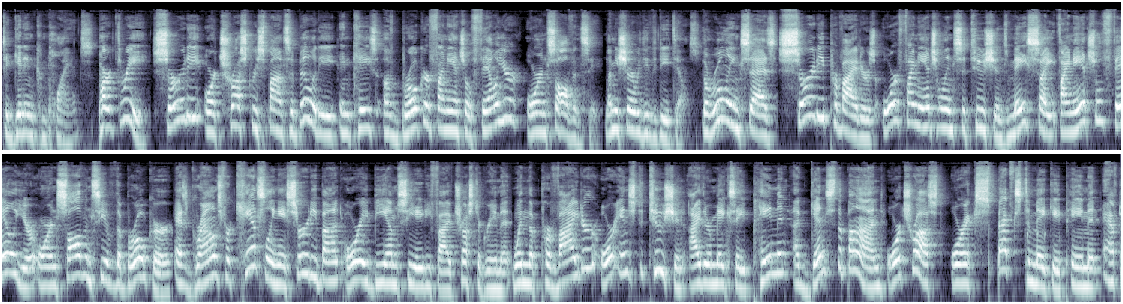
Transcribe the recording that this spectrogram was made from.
to get in compliance. Part three, surety or trust responsibility in case of broker financial failure or insolvency. Let me share with you the details. The ruling says surety providers or financial institutions may cite financial failure or insolvency of the broker as grounds for canceling a surety bond or a BMC 85 trust agreement when the provider or institution either makes a payment against the bond or trust or expects to make a payment after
